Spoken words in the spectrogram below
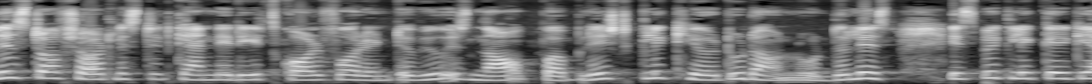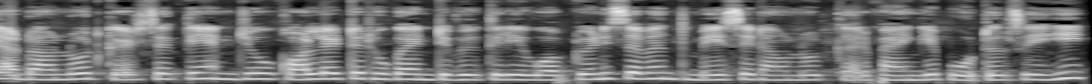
list of shortlisted candidates call for interview is now published click here to download the list इस पर क्लिक करके आप डाउनलोड कर सकते हैं। एंड जो कॉल लेटर होगा इंटरव्यू के लिए वो आप ट्वेंटी मई से डाउनलोड कर पाएँगे पोर्टल से ही।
